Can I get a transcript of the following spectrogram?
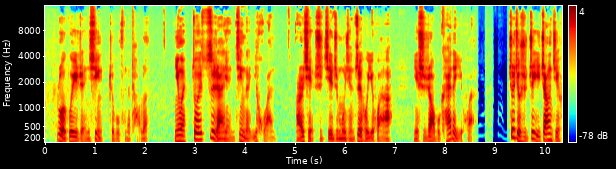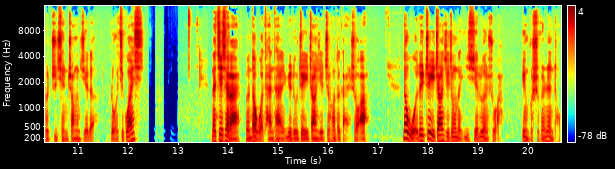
“弱归人性”这部分的讨论。因为作为自然演进的一环，而且是截止目前最后一环啊，也是绕不开的一环。这就是这一章节和之前章节的逻辑关系。那接下来轮到我谈谈阅读这一章节之后的感受啊。那我对这一章节中的一些论述啊，并不十分认同。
